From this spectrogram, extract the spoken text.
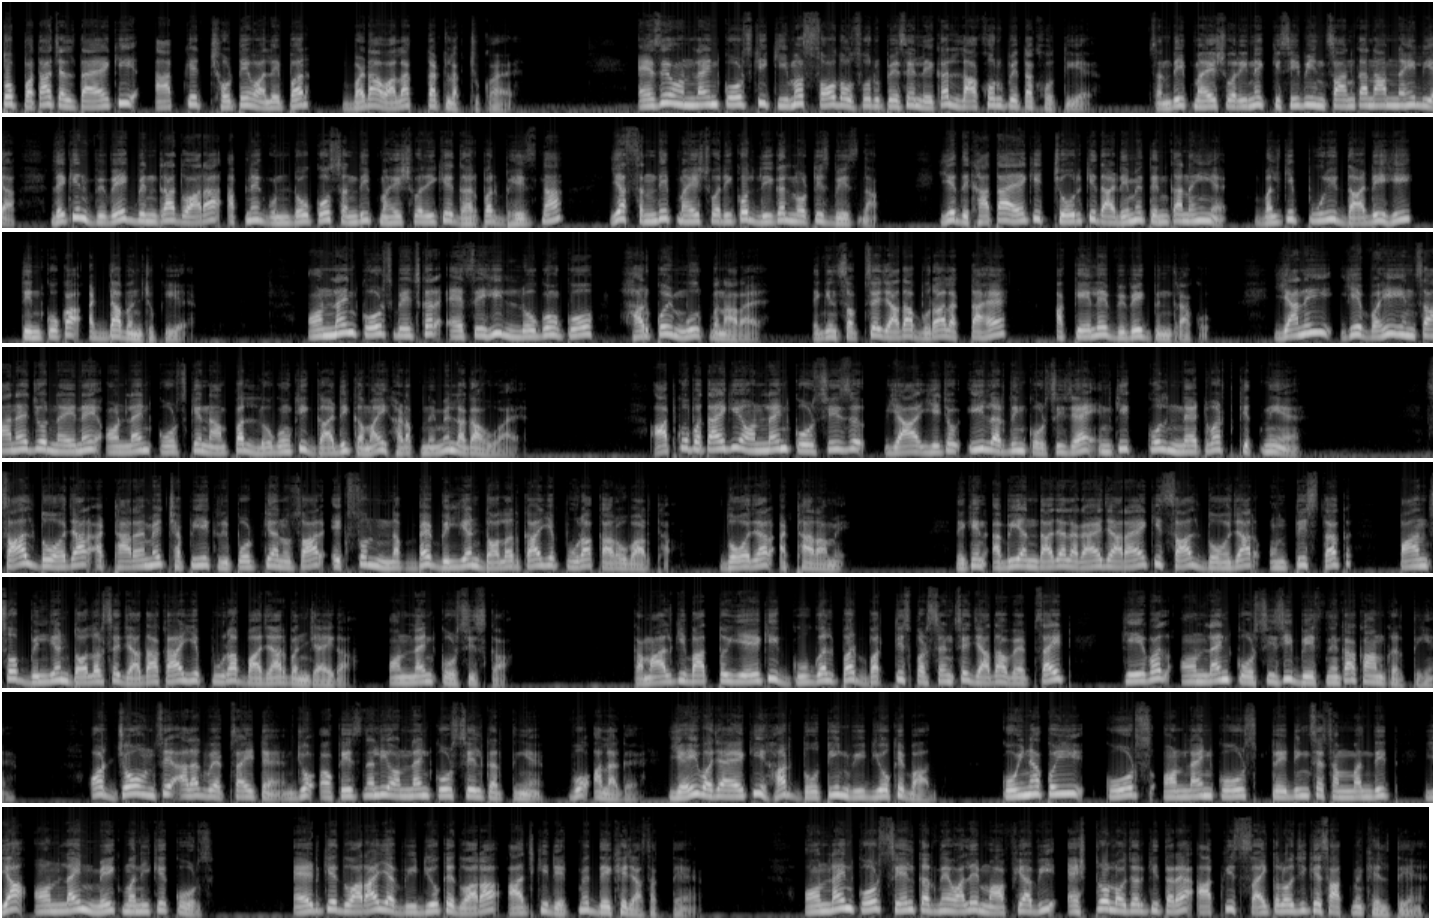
तो पता चलता है कि आपके छोटे वाले पर बड़ा वाला कट लग चुका है। ऐसे ऑनलाइन कोर्स की कीमत सौ दो सौ रुपए से लेकर लाखों रुपए तक होती है। संदीप महेश्वरी ने किसी भी इंसान का नाम नहीं लिया, लेकिन विवेक बिंद्रा द्वारा अपने गुंडों को संदीप महेश्वरी के घर पर भेजना या संदीप महेश्वरी को लीगल नोटिस भेजना यह दिखाता है कि चोर की दाढ़ी में तिनका नहीं है, बल्कि पूरी दाढ़ी ही तिनकों का अड्डा बन चुकी है। ऑनलाइन कोर्स बेचकर ऐसे ही लोगों को हर कोई मूर्ख बना रहा है, लेकिन सबसे ज़्यादा बुरा लगता है अकेले विवेक बिंद्रा को। यानी ये वही इंसान है जो नए नए ऑनलाइन कोर्स के नाम पर लोगों की गाड़ी कमाई हड़पने में लगा हुआ है। आपको पता है कि ऑनलाइन कोर्सेज या ये जो ई लर्निंग कोर्सेज है, इनकी कुल नेटवर्थ कितनी है? साल 2018 में छपी एक रिपोर्ट के अनुसार 190 बिलियन डॉलर का यह पूरा कारोबार था 2018 में। लेकिन अभी अंदाज़ा लगाया जा रहा है कि साल 2029 तक 500 बिलियन डॉलर से ज़्यादा का यह पूरा बाज़ार बन जाएगा, ऑनलाइन कोर्सेज का। कमाल की बात तो ये है कि गूगल पर 32 परसेंट से ज़्यादा वेबसाइट केवल ऑनलाइन कोर्सेज ही बेचने का काम करती हैं। और जो उनसे अलग वेबसाइट हैं, जो ओकेजनली ऑनलाइन कोर्स सेल करती हैं, वो अलग है। यही वजह है कि हर दो तीन वीडियो के बाद कोई ना कोई कोर्स, ऑनलाइन कोर्स, ट्रेडिंग से संबंधित या ऑनलाइन मेक मनी के कोर्स, एड के द्वारा या वीडियो के द्वारा आज की डेट में देखे जा सकते हैं। ऑनलाइन कोर्स सेल करने वाले माफिया भी एस्ट्रोलॉजर की तरह आपकी साइकोलॉजी के साथ में खेलते हैं।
